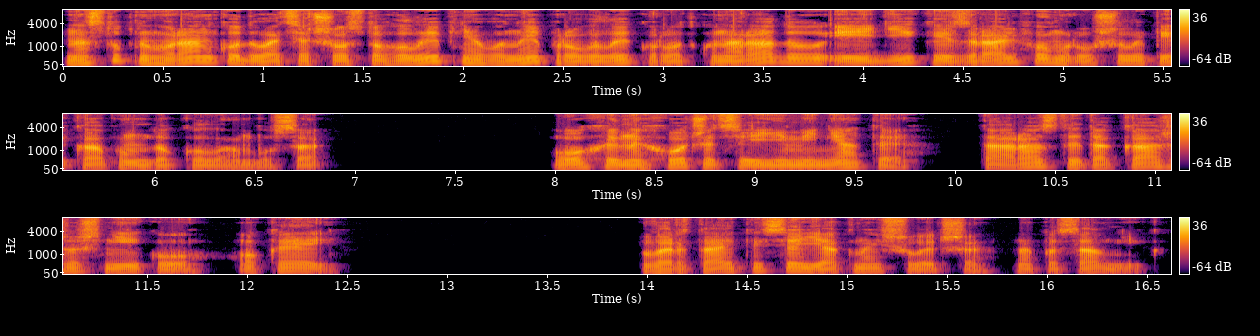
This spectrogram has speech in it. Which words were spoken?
Наступного ранку, 26 липня, вони провели коротку нараду, і Діки з Ральфом рушили пікапом до Коламбуса. Ох, і не хочеться її міняти. Та раз ти так кажеш, Ніку, окей. Вертайтеся якнайшвидше, написав Нік.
